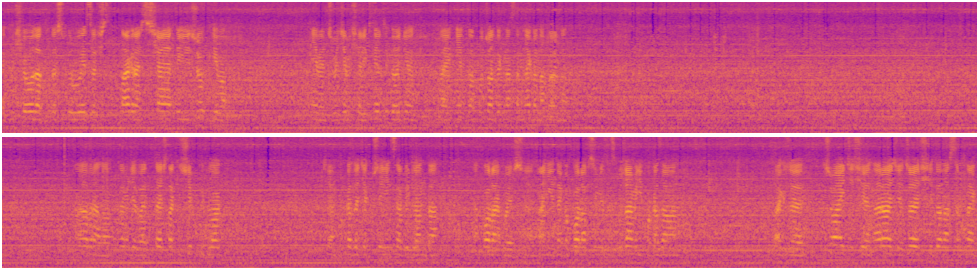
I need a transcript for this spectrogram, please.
Jak mi się uda, to też spróbuję coś nagrać z siania tej jeżówki, bo nie wiem, czy będziemy chcieli w tym tygodniu, a jak nie, to początek następnego na pewno. Dobra, no to będzie też taki szybki vlog. Chciałem pokazać jak pszenica wygląda na polach, bo jeszcze ani jednego pola w sumie ze zbożami nie pokazałem. Także trzymajcie się, na razie, cześć i do następnego.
